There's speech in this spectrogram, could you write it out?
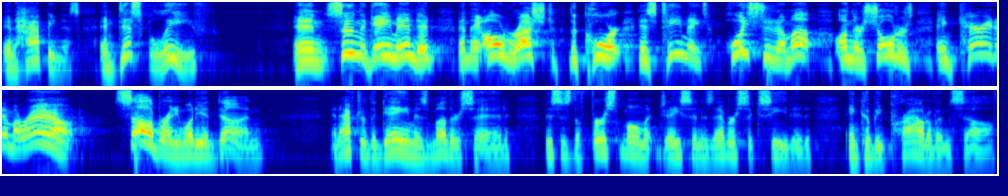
and happiness and disbelief and soon the game ended, and they all rushed the court. His teammates hoisted him up on their shoulders and carried him around, celebrating what he had done. And after the game, his mother said, This is the first moment Jason has ever succeeded and could be proud of himself.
